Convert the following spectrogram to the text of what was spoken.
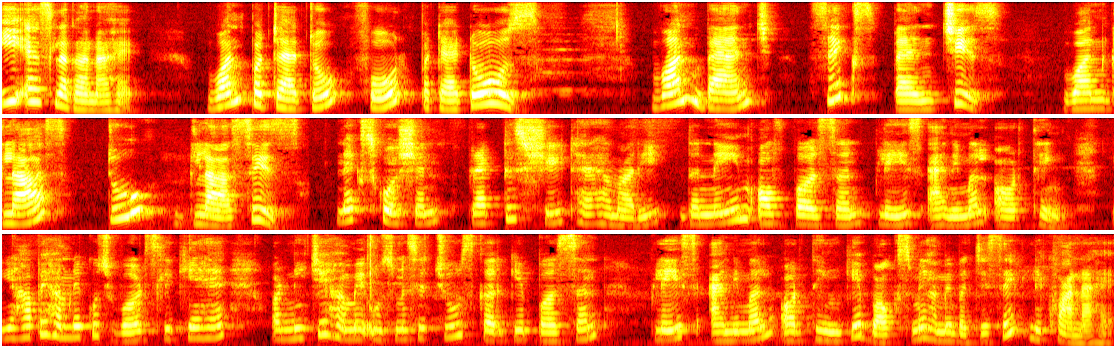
es लगाना है one potato four potatoes one bench six benches, one glass, two glasses. Next question practice sheet है हमारी. The name of person place animal और थिंग यहाँ पे हमने कुछ वर्ड्स लिखे हैं और नीचे हमें उसमें से चूज़ करके पर्सन प्लेस एनिमल और थिंग के बॉक्स में हमें बच्चे से लिखवाना है.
